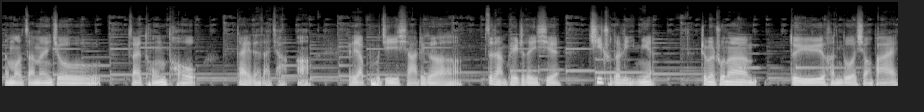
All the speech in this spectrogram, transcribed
那么咱们就再从头带一带大家啊，给大家普及一下这个资产配置的一些基础的理念。这本书呢，对于很多小白，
